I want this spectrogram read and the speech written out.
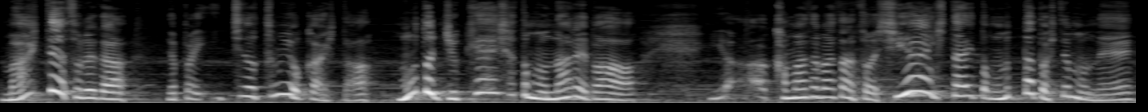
ましてやそれがやっぱり一度罪を犯した元受刑者ともなればいや鎌沢さんそれ支援したいと思ったとしてもね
